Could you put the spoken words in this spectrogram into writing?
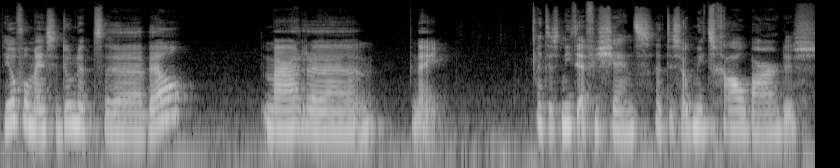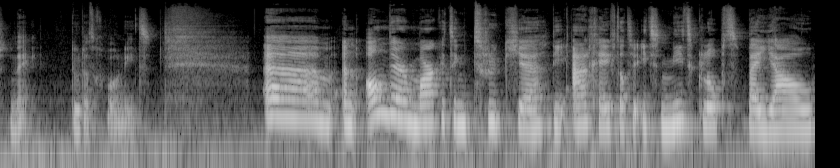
Heel veel mensen doen het uh, wel, maar uh, nee, het is niet efficiënt. Het is ook niet schaalbaar. Dus nee, doe dat gewoon niet. Um, een ander marketing trucje die aangeeft dat er iets niet klopt bij jou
